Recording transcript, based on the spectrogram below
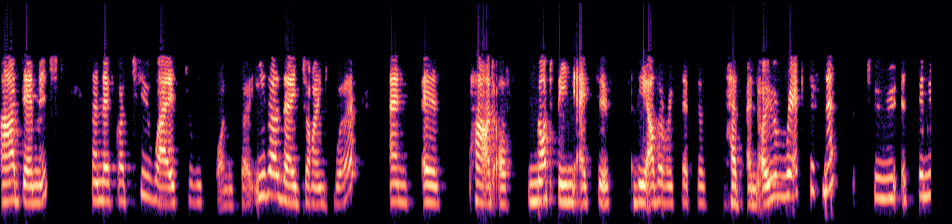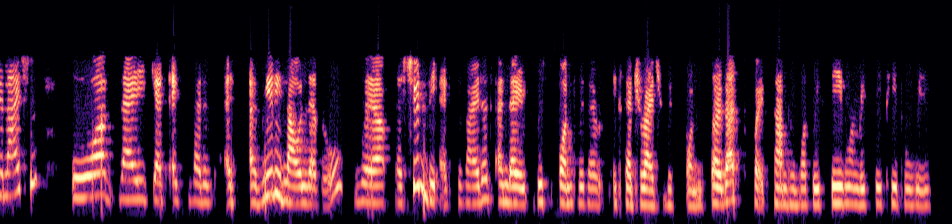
are damaged, then they've got two ways to respond. So either they don't work, and as part of not being active, the other receptors have an overreactiveness to stimulation, or they get activated at a really low level where they shouldn't be activated and they respond with an exaggerated response. So that's, for example, what we see when we see people with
